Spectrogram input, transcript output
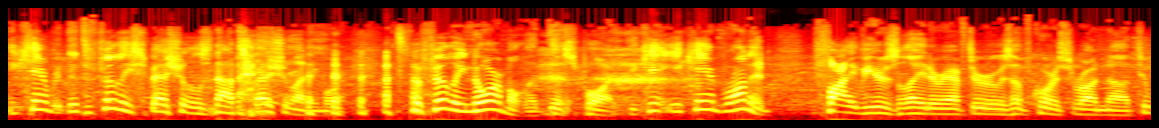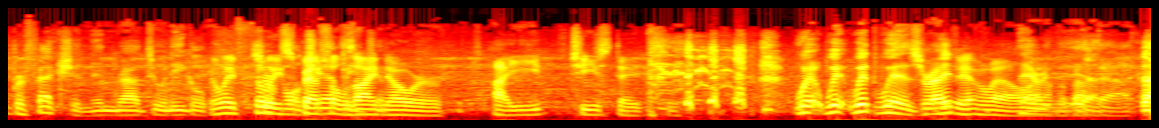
You can't. The Philly special is not special anymore. it's the Philly normal at this point. You can't. You can't run it five years later after it was, of course, run uh, to perfection in round to an Eagle. The only Philly specials I know are I eat cheesesteaks. With, with, with Wiz, right? Yeah, well, I don't know about yeah. that.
